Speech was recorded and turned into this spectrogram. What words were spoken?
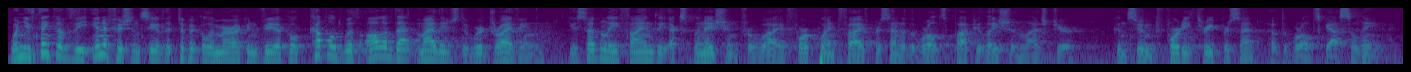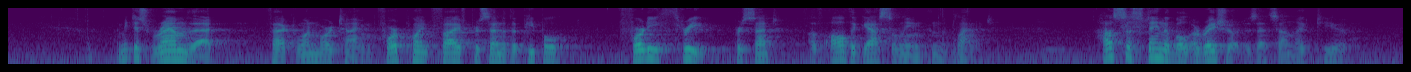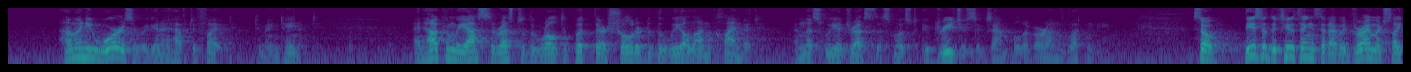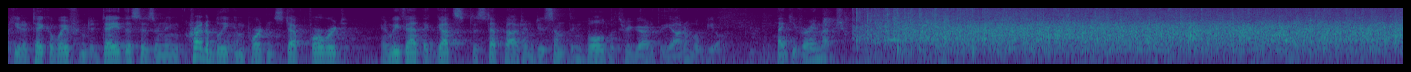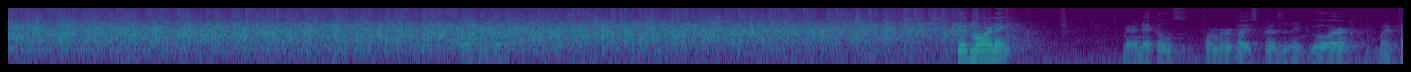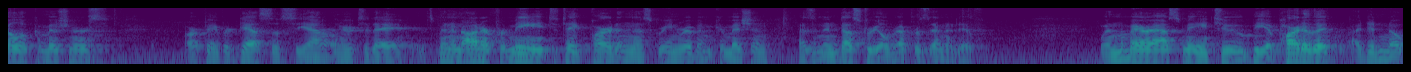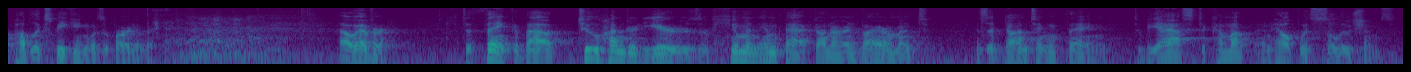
When you think of the inefficiency of the typical American vehicle, coupled with all of that mileage that we're driving, you suddenly find the explanation for why 4.5% of the world's population last year consumed 43% of the world's gasoline. Let me just ram that fact one more time. 4.5% of the people, 43% of all the gasoline in the planet. How sustainable a ratio does that sound like to you? How many wars are we going to have to fight to maintain it? And how can we ask the rest of the world to put their shoulder to the wheel on climate unless we address this most egregious example of our own gluttony? So, these are the two things that I would very much like you to take away from today. This is an incredibly important step forward, and we've had the guts to step out and do something bold with regard to the automobile. Thank you very much. Good morning. Mayor Nickels, former Vice President Gore, my fellow commissioners, our favorite guests of Seattle here today. It's been an honor for me to take part in this Green Ribbon Commission as an industrial representative. When the mayor asked me to be a part of it, I didn't know public speaking was a part of it. However, to think about 200 years of human impact on our environment is a daunting thing to be asked to come up and help with solutions.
